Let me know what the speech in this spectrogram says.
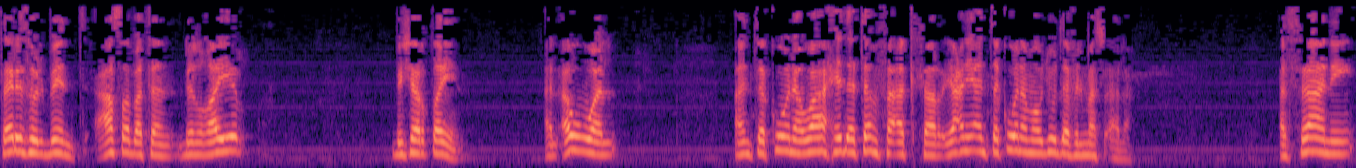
ترث البنت عصبة بالغير بشرطين. الأول أن تكون واحدة فأكثر يعني أن تكون موجودة في المسألة. الثاني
